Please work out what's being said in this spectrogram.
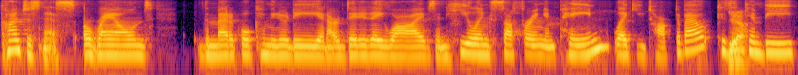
consciousness around the medical community and our day-to-day lives and healing suffering and pain like you talked about because yeah. it can be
